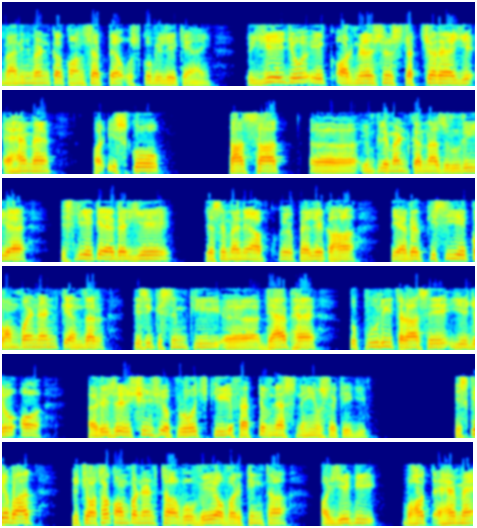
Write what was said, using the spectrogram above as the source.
مینجمنٹ کا کانسیپٹ ہے، اس کو بھی لے کے آئیں۔ تو یہ جو ایک آرگنائزیشن اسٹرکچر ہے، یہ اہم ہے اور اس کو ساتھ ساتھ امپلیمنٹ کرنا ضروری ہے۔ اس لیے کہ اگر یہ، جیسے میں نے آپ کو پہلے کہا کہ اگر کسی ایک کمپوننٹ کے اندر کسی قسم کی گیپ ہے، تو پوری طرح سے یہ جو ریزولیشن اپروچ کی افیکٹونیس نہیں ہو سکے گی۔ اس کے بعد جو چوتھا کمپوننٹ تھا، وہ وے آف ورکنگ تھا اور یہ بھی بہت اہم ہے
